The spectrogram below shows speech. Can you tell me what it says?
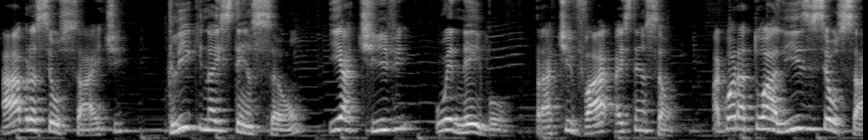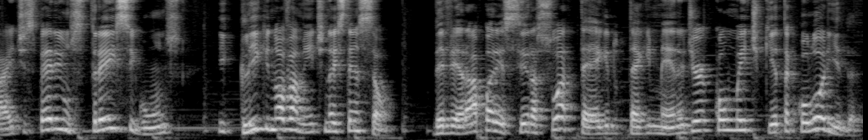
Abra seu site, clique na extensão e ative o Enable para ativar a extensão. Agora atualize seu site, espere uns 3 segundos e clique novamente na extensão deverá aparecer a sua tag do Tag Manager com uma etiqueta colorida.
